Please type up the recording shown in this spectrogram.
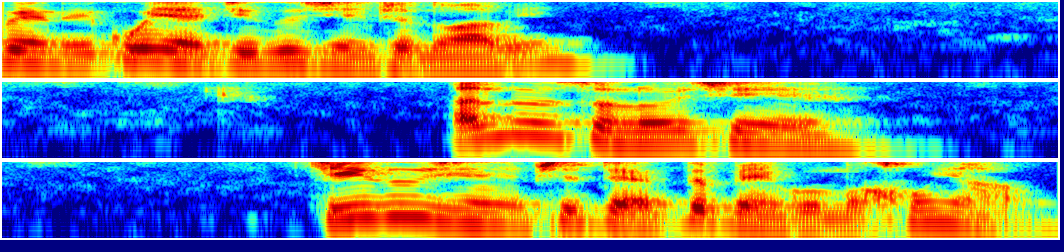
ပင်ဒီကိုယ့်ရဲ့ကျေးဇူးရှင်ဖြစ်သွားပြီအဲ့လိုဆိုလို့ရှိရင်ကျေးဇူးရှင်ဖြစ်တဲ့တပင်ကိုမခုံးရဘူး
